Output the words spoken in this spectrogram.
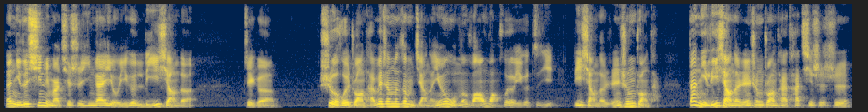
那你的心里面其实应该有一个理想的这个社会状态。为什么这么讲呢？因为我们往往会有一个自己理想的人生状态，但你理想的人生状态，它其实是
